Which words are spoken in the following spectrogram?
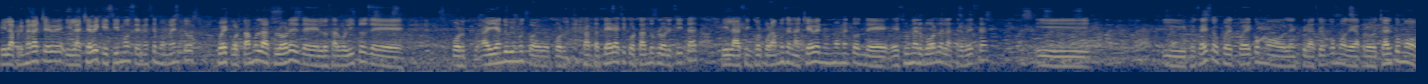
Y la primera cheve, y la cheve que hicimos en ese momento fue cortamos las flores de los arbolitos de, por ahí anduvimos por, por Santa Tere así cortando florecitas y las incorporamos en la cheve en un momento donde es un hervor de la cerveza y y pues eso pues fue como la inspiración como de aprovechar como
